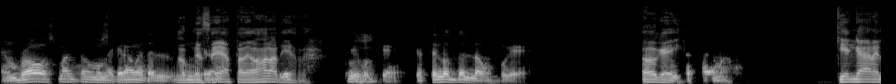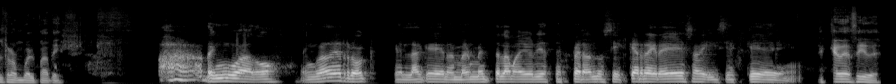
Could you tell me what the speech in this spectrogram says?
En Raw, SmackDown, donde quiera meterlo. Donde sea, hasta debajo de la tierra. Sí, porque que estén los dos lados, porque Ok. más. ¿Quién gana el Rumble para ti? Ah, tengo a dos. Tengo a The Rock, que es la que normalmente la mayoría está esperando si es que regresa y si es que. Es que decide.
